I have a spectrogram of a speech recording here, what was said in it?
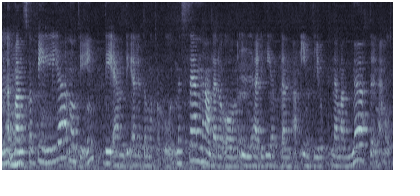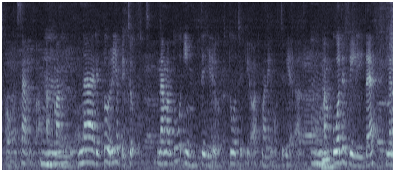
Mm. att man ska vilja någonting, det är en del utav motivation. Men sen handlar det om ihärdigheten att inte ge upp när man möter den här motgången sen då. Mm. Att man, när det börjar bli tufft, när man då inte ger upp, då tycker jag att man är motiverad. Mm. Man både vill det, men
